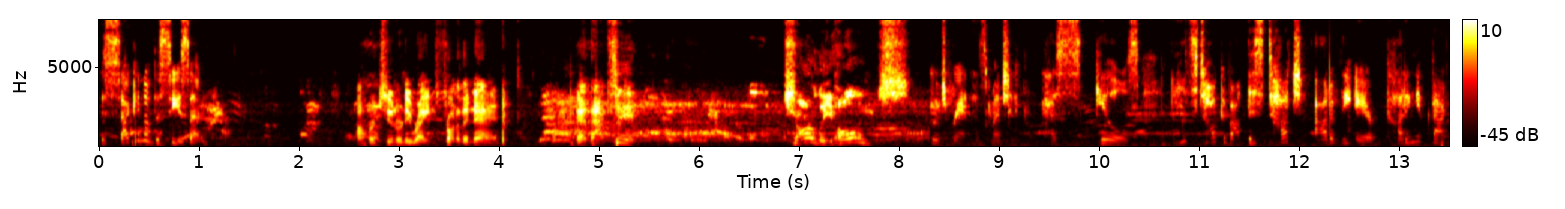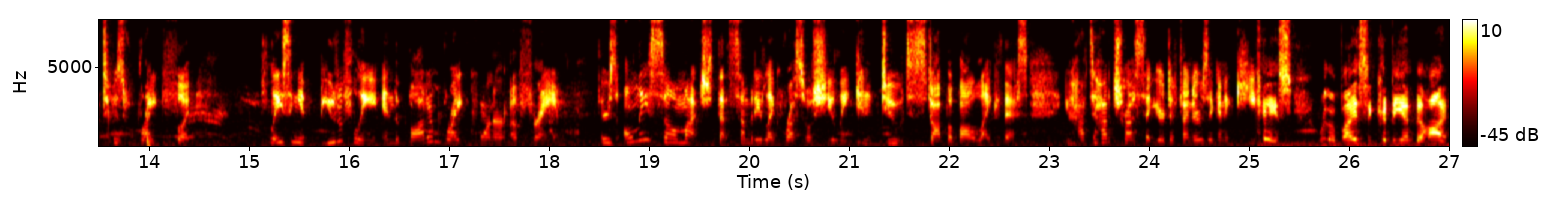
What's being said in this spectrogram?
his second of the season. Opportunity right in front of the net. And that's it. Charlie Holmes. Coach Brandt has mentioned has skills. And let's talk about this touch out of the air, cutting it back to his right foot, placing it beautifully in the bottom right corner of frame. There's only so much that somebody like Russell Sheely can do to stop a ball like this. You have to have trust that your defenders are going to keep. Case where the Bison could be in behind.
